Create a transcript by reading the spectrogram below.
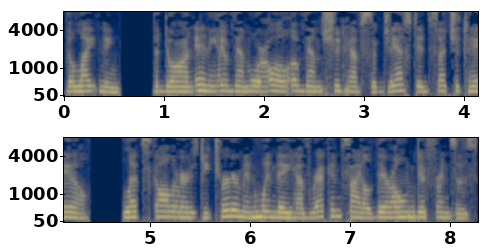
the lightning, the dawn any of them or all of them should have suggested such a tale. Let scholars determine when they have reconciled their own differences.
